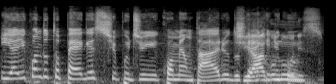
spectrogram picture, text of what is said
E aí, quando tu pega esse tipo de comentário do Thiago técnico, Nunes.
